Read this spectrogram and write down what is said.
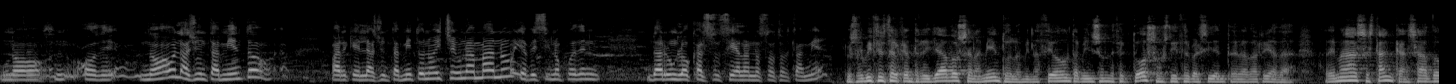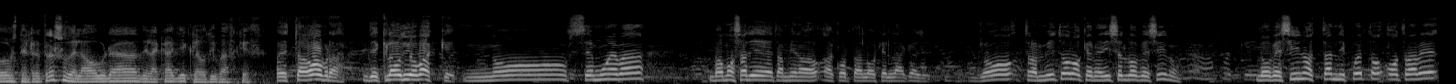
no, o de, no, el ayuntamiento, para que el ayuntamiento nos eche una mano y a ver si nos pueden dar un local social a nosotros también. Los servicios de alcantarillado, saneamiento y iluminación también son defectuosos, dice el presidente de la barriada. Además, están cansados del retraso de la obra de la calle Claudio Vázquez. Esta obra de Claudio Vázquez no se mueva, vamos a salir también a, a cortar lo que es la calle. Yo transmito lo que me dicen los vecinos. Los vecinos están dispuestos otra vez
